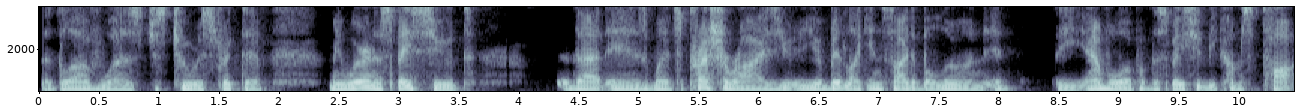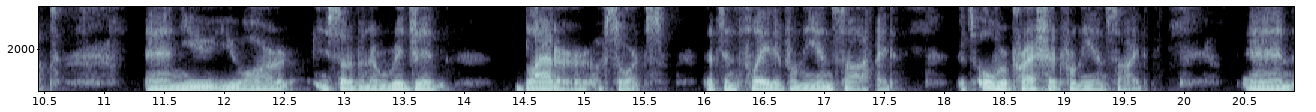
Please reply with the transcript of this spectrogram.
the glove was just too restrictive i mean we're in a spacesuit that is when it's pressurized, you, you're a bit like inside a balloon. It the envelope of the spacesuit becomes taut, and you you are sort of in a rigid bladder of sorts that's inflated from the inside. It's overpressured from the inside, and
